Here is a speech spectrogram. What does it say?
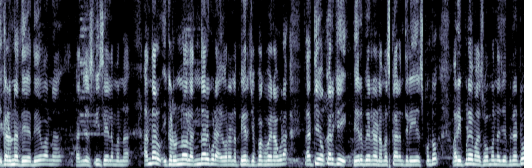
ఇక్కడ ఉన్న దే దేవన్న కంజ శ్రీశైలం అన్న అందరూ ఇక్కడ ఉన్న వాళ్ళందరూ కూడా ఎవరైనా పేరు చెప్పకపోయినా కూడా ప్రతి ఒక్కరికి పేరు పేరున నమస్కారం తెలియజేసుకుంటూ మరి ఇప్పుడే మా సోమన్న చెప్పినట్టు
